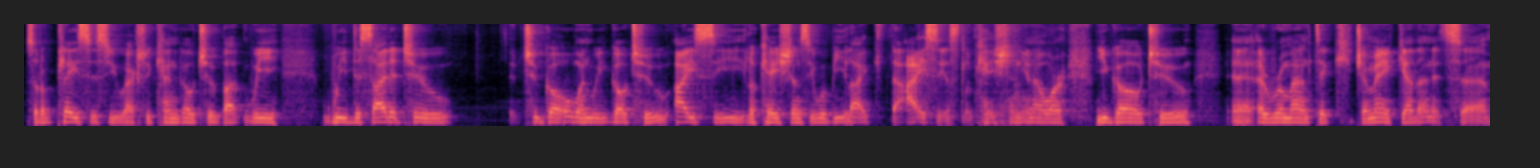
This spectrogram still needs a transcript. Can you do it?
sort of places you actually can go to. But we we decided to to go when we go to icy locations it would be like the iciest location you know or you go to uh, a romantic jamaica then it's uh,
